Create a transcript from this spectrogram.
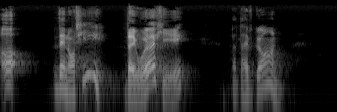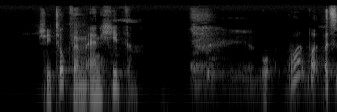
Oh, they're not here. They were here, but they've gone. She took them and hid them. What?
